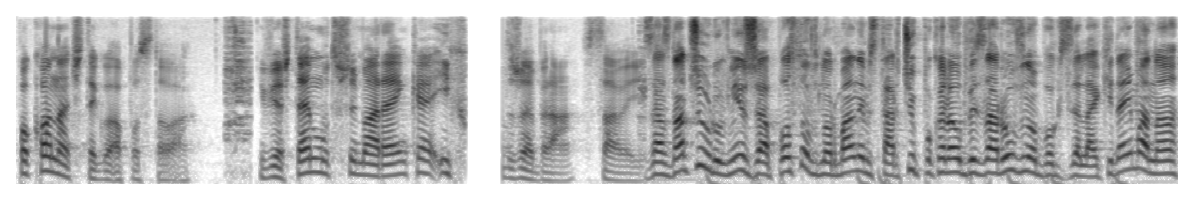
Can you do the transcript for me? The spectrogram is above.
pokonać tego apostoła. I wiesz, temu trzyma rękę i od żebra z całej. Zaznaczył również, że Apostoł w normalnym starciu pokonałby zarówno Boxela, jak i Najmana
